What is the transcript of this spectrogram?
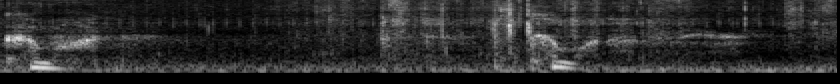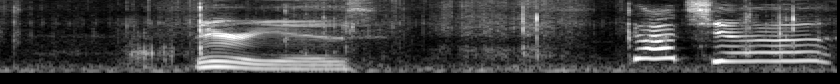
Come on. Come on out of there. He is. Gotcha!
